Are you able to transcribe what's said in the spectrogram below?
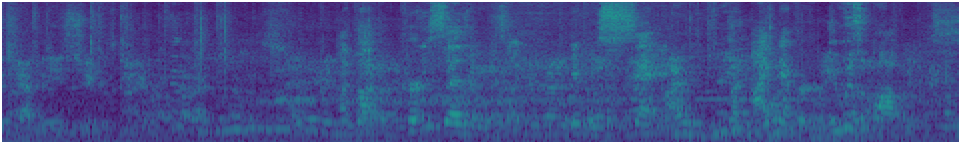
the Japanese chick was not a robot. I thought Curtis says it was like it was said, but I never. It was obvious.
